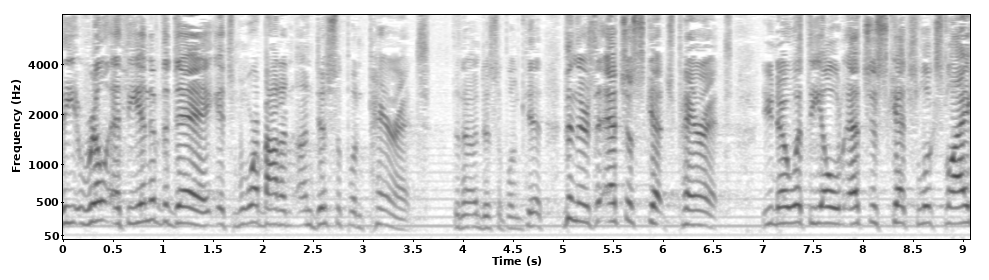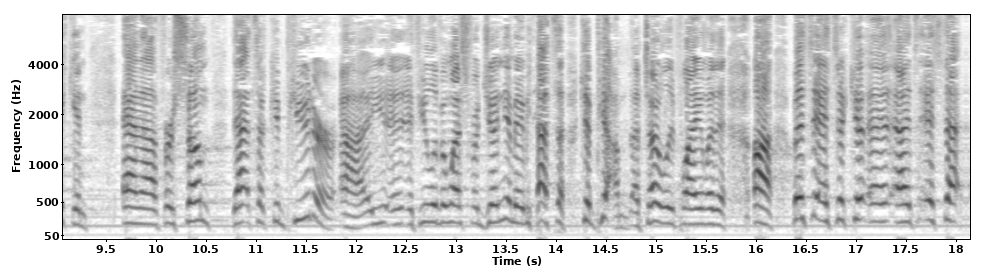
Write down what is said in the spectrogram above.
the real, at the end of the day, it's more about an undisciplined parent than an undisciplined kid. Then there's the etch a sketch parent. You know what the old etch a sketch looks like, and and uh, for some that's a computer. Uh, you, if you live in West Virginia, maybe that's a computer. I'm, I'm, totally playing with it, uh, but it's, it's a uh, it's, it's, that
